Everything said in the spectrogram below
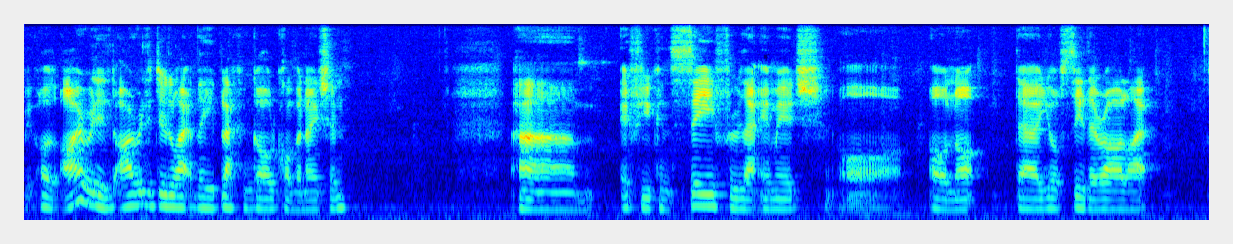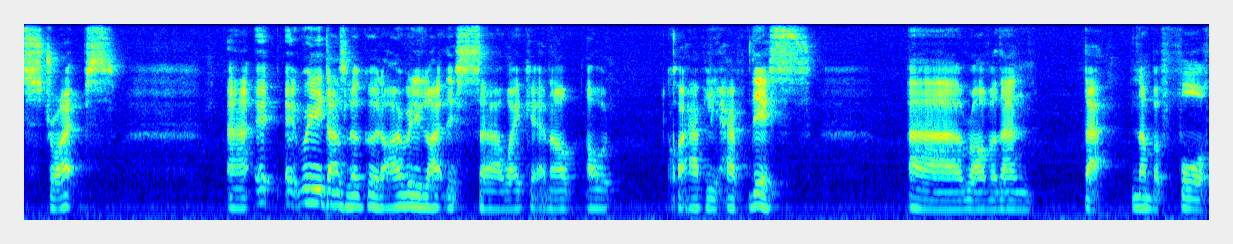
because I really I really do like the black and gold combination. Um, if you can see through that image or or not, there you'll see there are like stripes. Uh, it it really does look good. I really like this uh, kit, and I'll I would quite happily have this uh, rather than that number four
